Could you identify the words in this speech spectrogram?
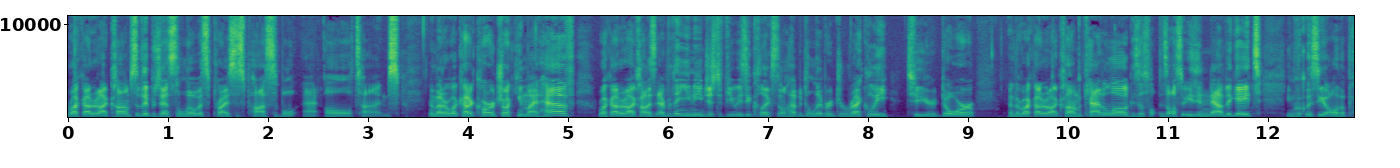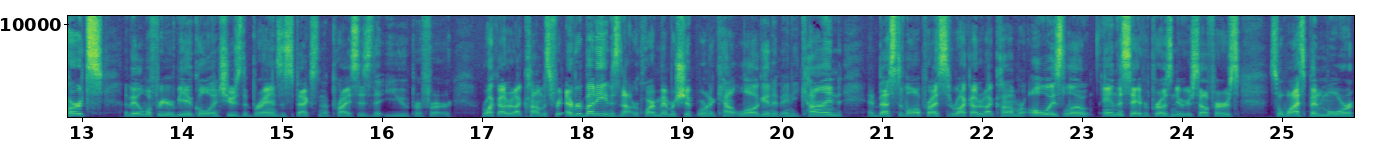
RockAuto.com simply presents the lowest prices possible at all times. No matter what kind of car or truck you might have, RockAuto.com has everything you need, just a few easy clicks, and they'll have it delivered directly to your door. And the RockAuto.com catalog is also easy to navigate. You can quickly see all the parts available for your vehicle and choose the brands, the specs, and the prices that you prefer. RockAuto.com is for everybody and does not require membership or an account login of any kind. And best of all, prices at RockAuto.com are always low and the same for pros and do-it-yourselfers. So why spend more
